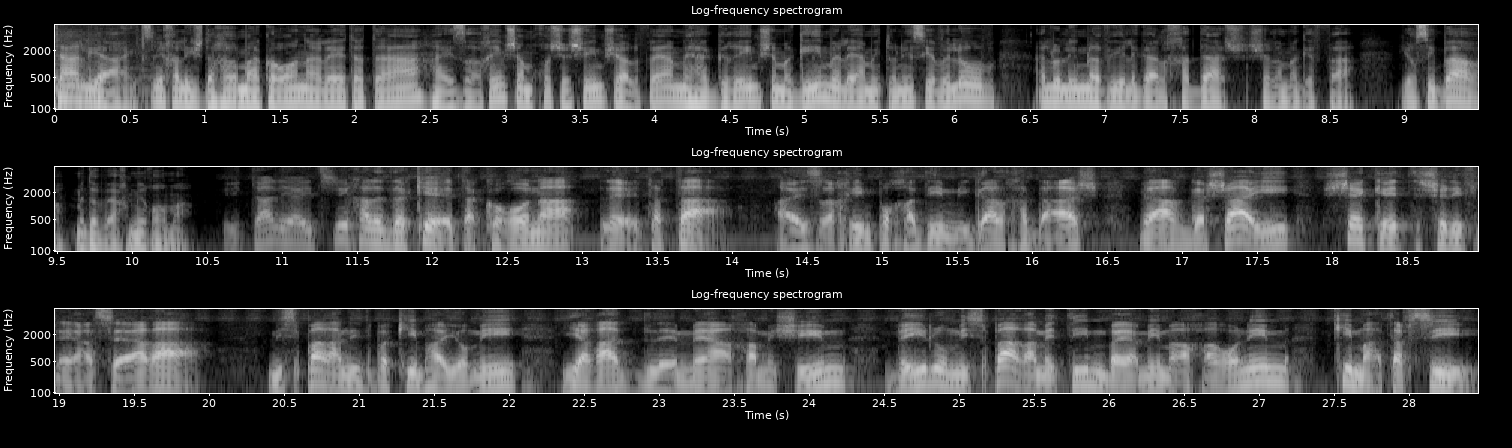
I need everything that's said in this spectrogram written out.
איטליה הצליחה להשתחרר מהקורונה לעת עתה, האזרחים שם חוששים שאלפי המהגרים שמגיעים אליה מתוניסיה ולוב עלולים להביא לגל חדש של המגפה. יוסי בר מדווח מרומא. איטליה הצליחה לדכא את הקורונה לעת עתה. האזרחים פוחדים מגל חדש, וההרגשה היא שקט שלפני הסערה. מספר הנדבקים היומי ירד ל-150, ואילו מספר המתים בימים האחרונים כמעט אפסי.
